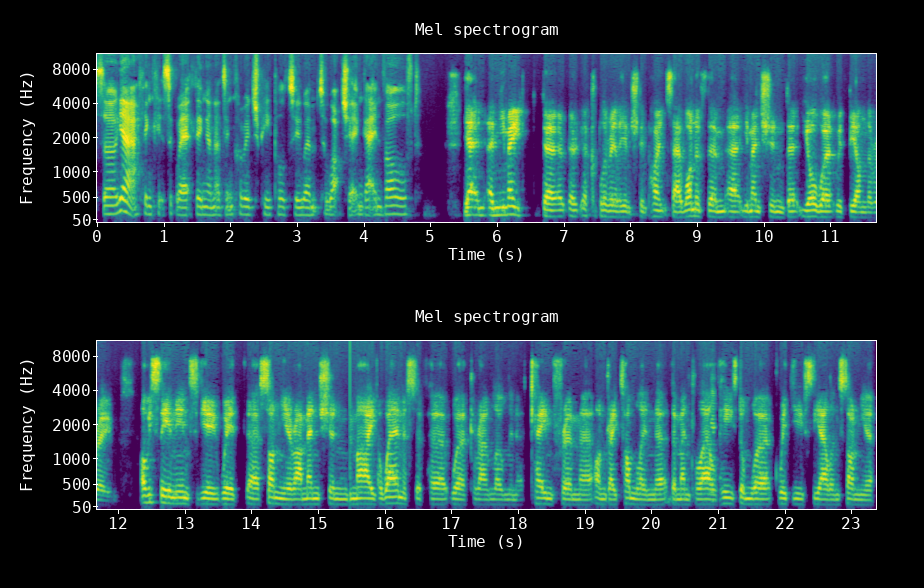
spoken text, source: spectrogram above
So yeah, I think it's a great thing, and I'd encourage people to um, to watch it and get involved. Yeah, and, and you made uh, a, couple of really interesting points there. One of them, uh, you mentioned that your work with Beyond the Room. Obviously, in the interview with uh, Sonia, I mentioned my awareness of her work around loneliness came from uh, Andre Tomlin, the Mental Elf. He's done work with UCL and Sonia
